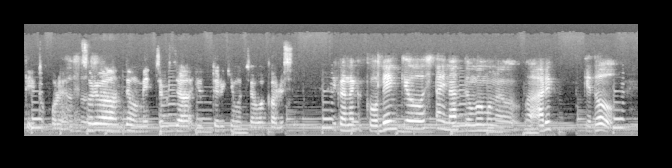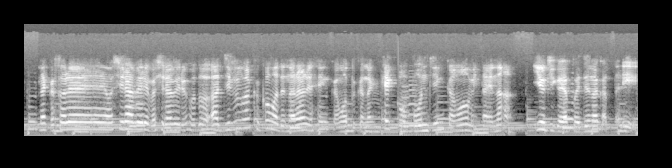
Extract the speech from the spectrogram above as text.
ていうところやね。それはでもめちゃくちゃ言ってる気持ちはわかるし。だからなんかこう勉強したいなって思うものはあるけどなんかそれを調べれば調べるほどあ自分はここまでなられへんかもとかなんか結構凡人かもみたいな勇気がやっぱり出なかったり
